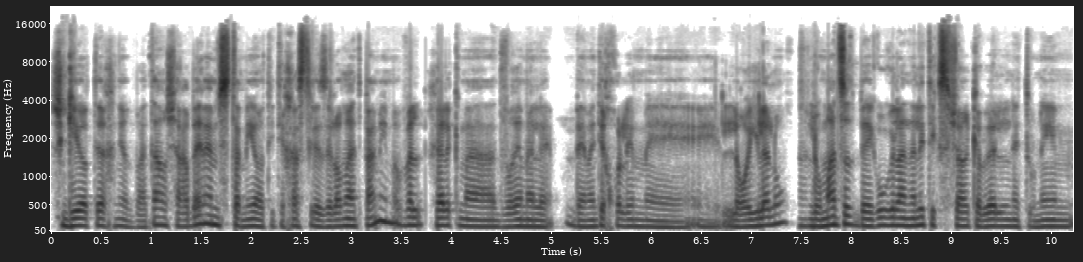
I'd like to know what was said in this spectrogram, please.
שגיאות טכניות באתר שהרבה מהם סתמיות, התייחסתי לזה לא מעט פעמים, אבל חלק מהדברים האלה באמת יכולים אה, אה, להועיל לנו. לעומת זאת ב Google Analytics אפשר לקבל נתונים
